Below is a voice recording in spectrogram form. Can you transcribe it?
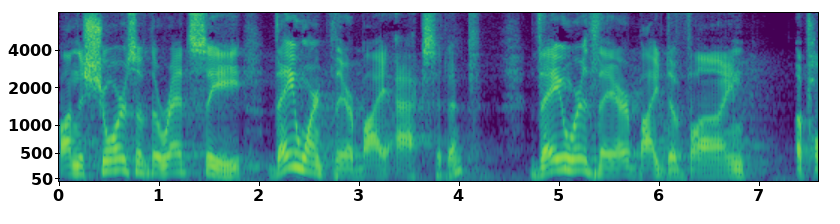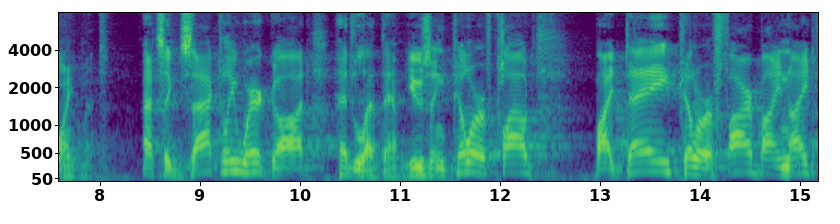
on the shores of the Red Sea, they weren't there by accident. They were there by divine appointment. That's exactly where God had led them. Using pillar of cloud by day, pillar of fire by night,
